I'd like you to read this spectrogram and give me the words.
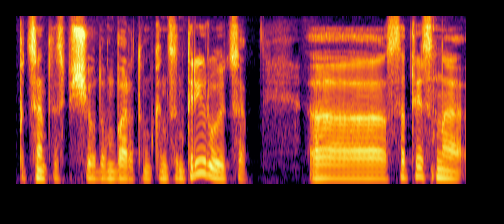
пациенты с пищеводом Барреттом концентрируются. А, Соответственно,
